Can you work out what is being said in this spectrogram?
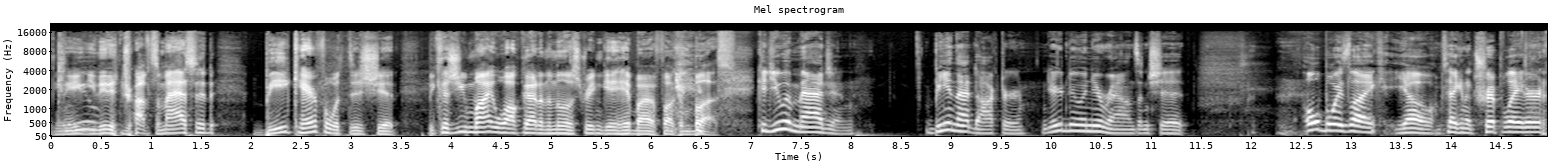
You Can need you... you- need to drop some acid. Be careful with this shit because you might walk out in the middle of the street and get hit by a fucking bus. Could you imagine being that doctor? You're doing your rounds and shit. Old boy's like, "Yo, I'm taking a trip later.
